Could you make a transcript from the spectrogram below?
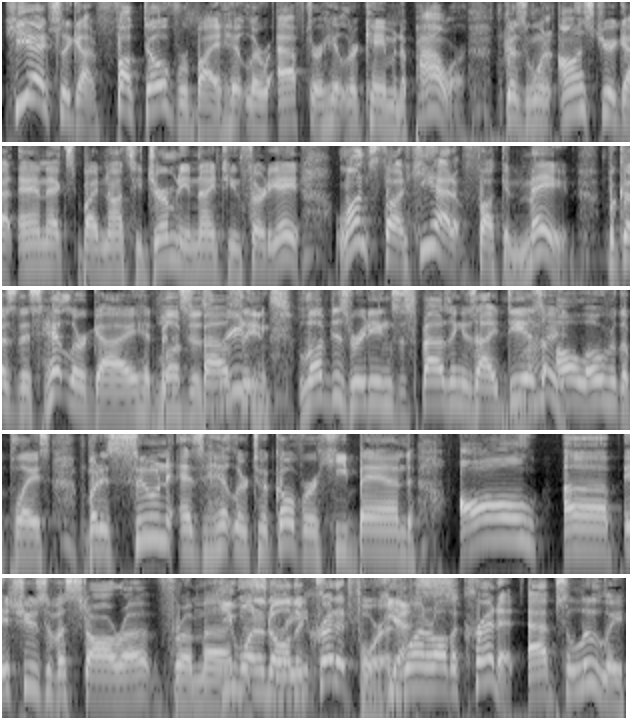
he actually got fucked over by Hitler after Hitler came into power. Because when Austria got annexed by Nazi Germany in 1938, Lanz thought he had it fucking made. Because this Hitler guy had been Loved his espousing, readings. loved his readings, espousing his ideas Right. all over the place. But as soon as Hitler took over, he banned all uh, issues of Ostara from. Uh, He the wanted all the credit for it. He Yes. wanted all the credit, absolutely.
